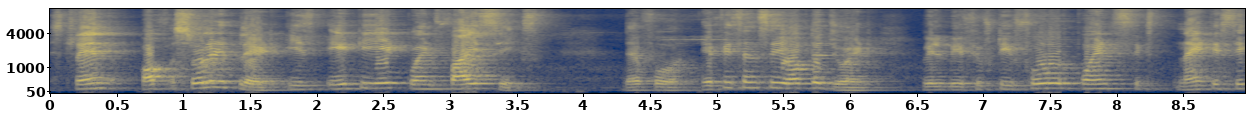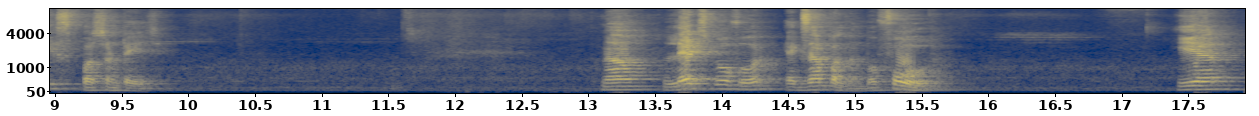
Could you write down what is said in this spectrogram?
Strength of solid plate is 88.56. Therefore, efficiency of the joint will be 54.96 percentage. Now let's go for example number 4. Here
